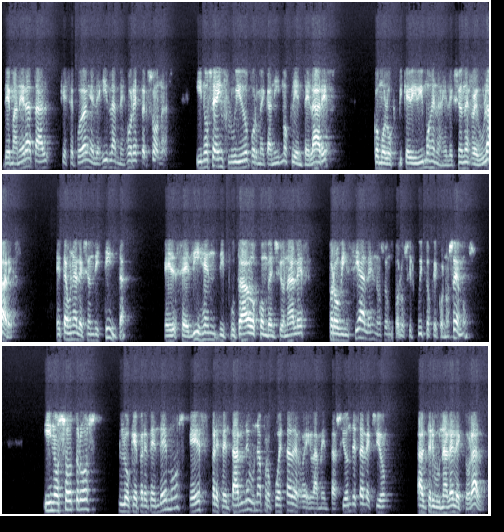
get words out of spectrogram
de manera tal que se puedan elegir las mejores personas y no sea influido por mecanismos clientelares como los que vivimos en las elecciones regulares. Esta es una elección distinta. Eh, se eligen diputados convencionales provinciales, no son por los circuitos que conocemos. Y nosotros lo que pretendemos es presentarle una propuesta de reglamentación de esa elección al Tribunal Electoral,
